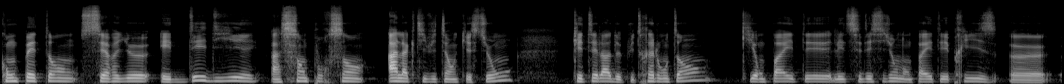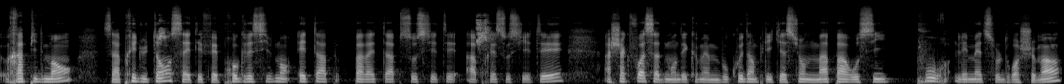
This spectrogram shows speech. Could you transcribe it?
compétents, sérieux et dédiés à 100% à l'activité en question, qui étaient là depuis très longtemps, qui ont pas été, ces décisions n'ont pas été prises euh, rapidement. Ça a pris du temps, ça a été fait progressivement, étape par étape, société après société. À chaque fois, ça demandait quand même beaucoup d'implication de ma part aussi pour les mettre sur le droit chemin.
